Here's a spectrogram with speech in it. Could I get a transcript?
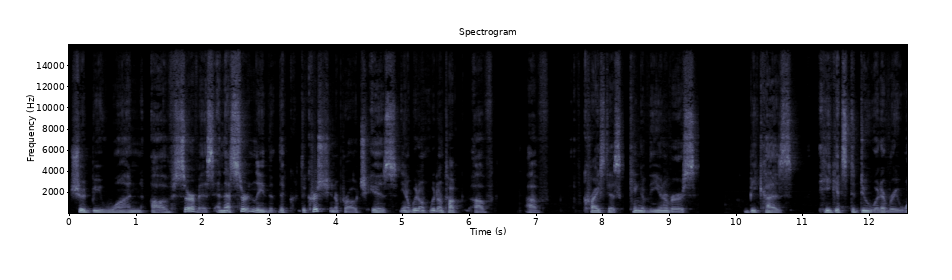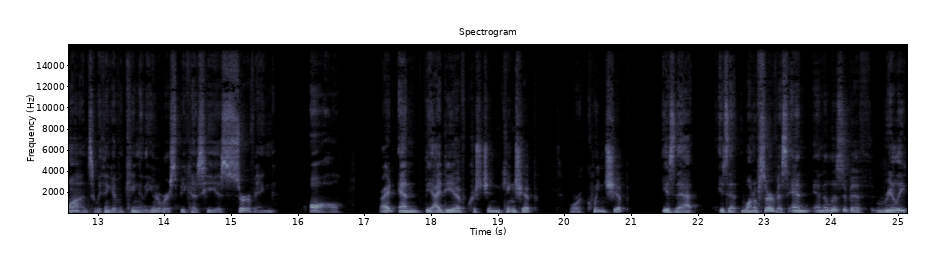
should be one of service, and that's certainly the, the, the Christian approach. Is you know we don't we don't talk of of Christ as king of the universe because he gets to do whatever he wants. We think of a king of the universe because he is serving all, right? And the idea of Christian kingship or queenship is that is that one of service. And and Elizabeth really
